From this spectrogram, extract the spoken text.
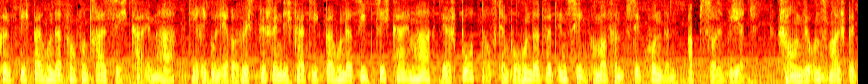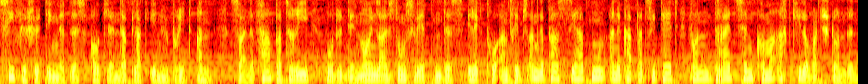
künftig bei 135 km/h. Die reguläre Höchstgeschwindigkeit liegt bei 170 km/h. Der Spurt auf Tempo 100 wird in 10,5 Sekunden absolviert. Schauen wir uns mal spezifische Dinge des Outlander Plug-in Hybrid an. Seine Fahrbatterie wurde den neuen Leistungswerten des Elektroantriebs angepasst. Sie hat nun eine Kapazität von 13,8 Kilowattstunden.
